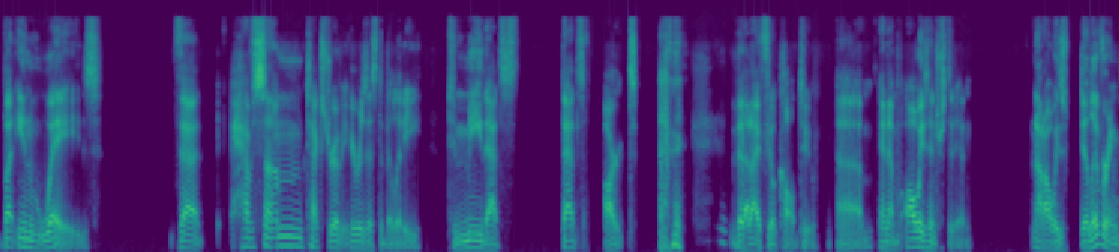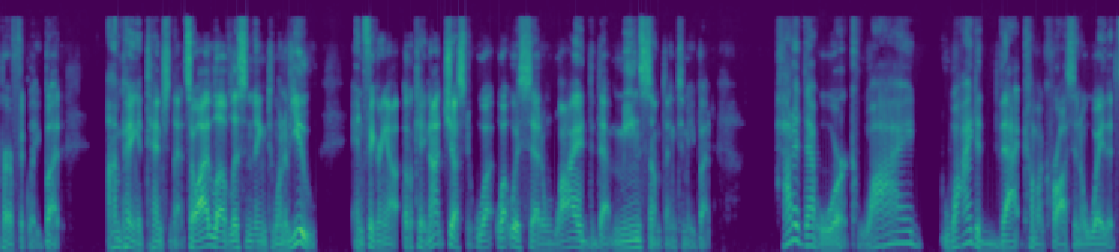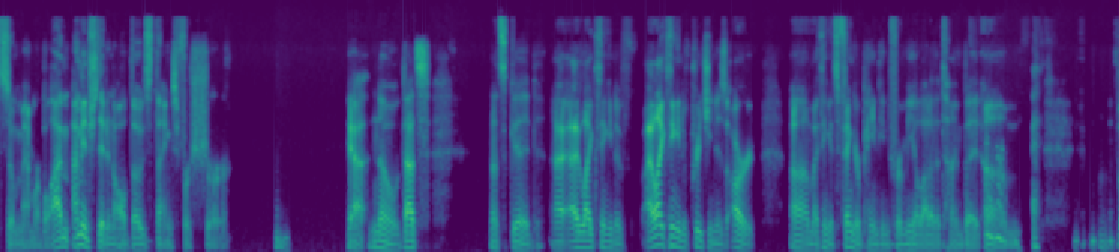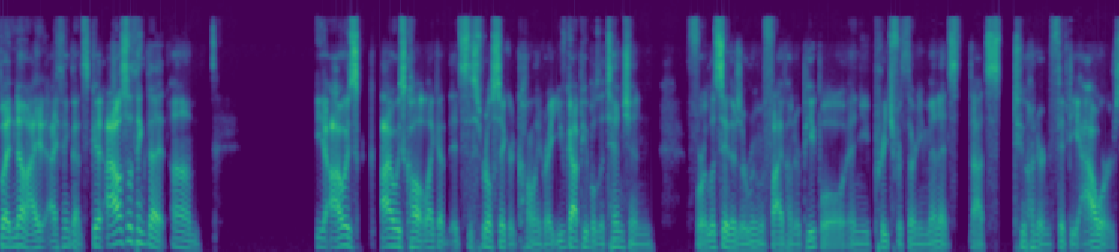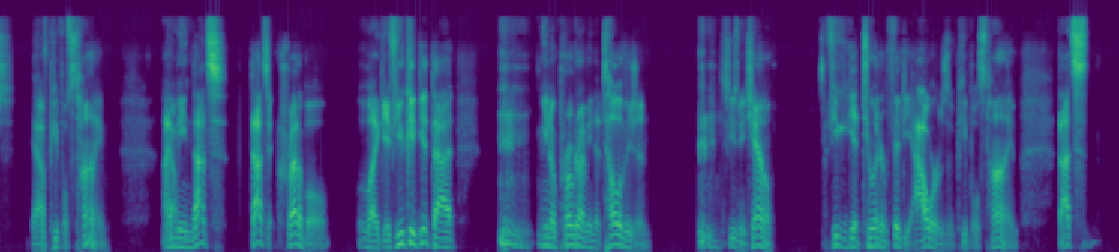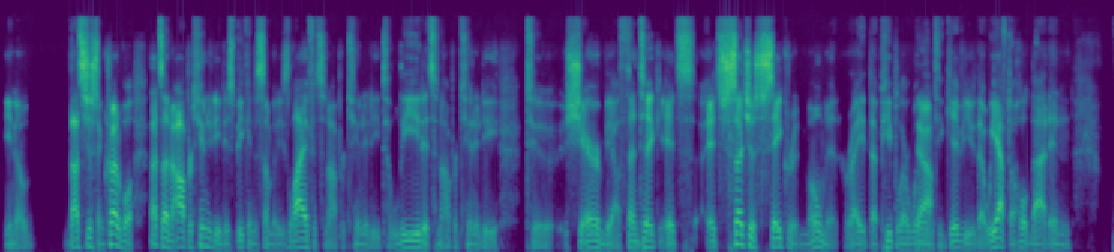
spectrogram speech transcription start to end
but in ways that have some texture of irresistibility to me that's that's art that i feel called to um, and i'm always interested in not always delivering perfectly, but I'm paying attention to that. So I love listening to one of you and figuring out, okay, not just what what was said and why did that mean something to me, but how did that work? Why why did that come across in a way that's so memorable? I'm I'm interested in all those things for sure. Yeah, no, that's that's good. I, I like thinking of I like thinking of preaching as art um, I think it's finger painting for me a lot of the time, but um, but no, I I think that's good. I also think that um, yeah, I always I always call it like a it's this real sacred calling, right? You've got people's attention for let's say there's a room of 500 people and you preach for 30 minutes, that's 250 hours yeah. of people's time. Yeah. I mean, that's that's incredible. Like if you could get that, you know, programming a television, excuse me, channel if you could get 250 hours of people's time that's you know that's just incredible. That's an opportunity to speak into somebody's life. It's an opportunity to lead. It's an opportunity to share and be authentic. It's it's such a sacred moment right that people are willing yeah. to give you that we have to hold that in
